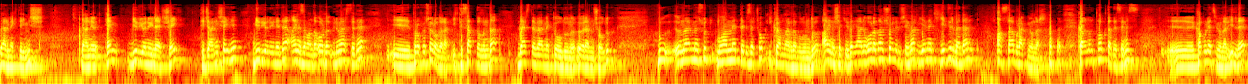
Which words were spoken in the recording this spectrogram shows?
vermekteymiş. Yani hem bir yönüyle şey ticani şeyhi bir yönüyle de aynı zamanda orada üniversitede e, profesör olarak iktisat dalında ders de vermekte olduğunu öğrenmiş olduk. Bu Ömer Mesut Muhammed de bize çok ikramlarda bulundu. Aynı şekilde yani orada şöyle bir şey var. Yemek yedirmeden asla bırakmıyorlar. Karnım tok da deseniz e, kabul etmiyorlar. İlle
